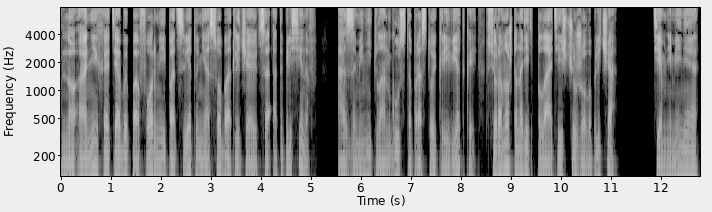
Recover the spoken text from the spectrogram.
но они хотя бы по форме и по цвету не особо отличаются от апельсинов. А заменить лангуста простой креветкой все равно, что надеть платье с чужого плеча. Тем не менее,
